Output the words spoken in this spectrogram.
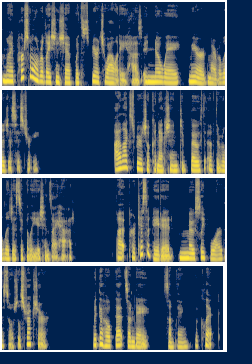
my personal relationship with spirituality has in no way mirrored my religious history. I lack spiritual connection to both of the religious affiliations I had, but participated mostly for the social structure, with the hope that someday something would click.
